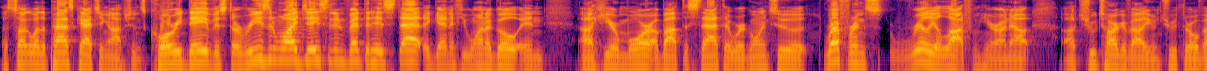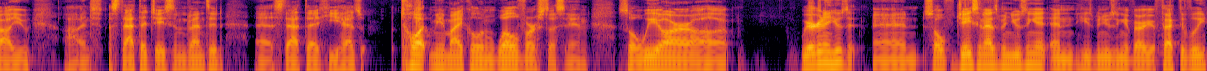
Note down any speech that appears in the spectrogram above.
Let's talk about the pass catching options. Corey Davis, the reason why Jason invented his stat. Again, if you want to go and uh, hear more about the stat that we're going to reference really a lot from here on out uh, true target value and true throw value, uh, and a stat that Jason invented, a stat that he has taught me, Michael, and well versed us in. So we are. Uh, we're going to use it. And so Jason has been using it, and he's been using it very effectively.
